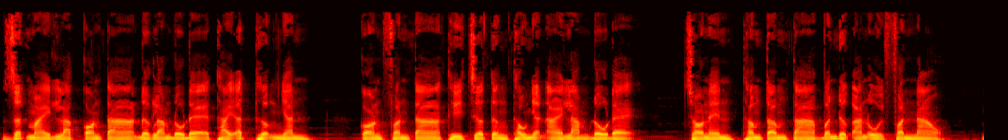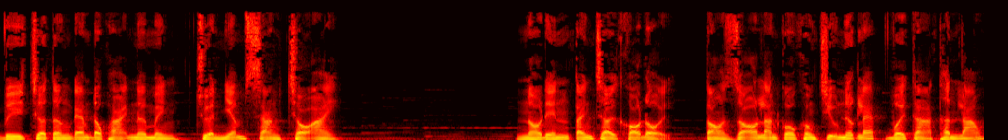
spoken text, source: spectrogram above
Rất may là con ta được làm đồ đệ thái ất thượng nhân. Còn phần ta thì chưa từng thâu nhận ai làm đồ đệ. Cho nên thâm tâm ta vẫn được an ủi phần nào, vì chưa từng đem độc hại nơi mình truyền nhiễm sang cho ai. Nói đến tánh trời khó đổi, tỏ rõ lan cô không chịu nước lép với cả thần lão.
